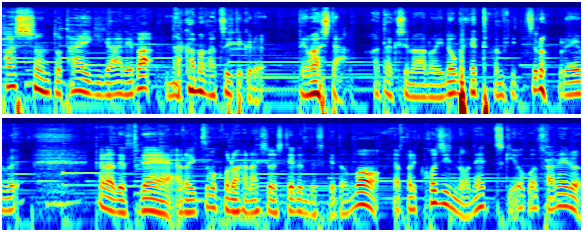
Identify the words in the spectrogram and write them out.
パッションと大義があれば仲間がついてくる。出ました。私のあのイノベーター3つのフレームからですね、あのいつもこの話をしてるんですけども、やっぱり個人のね、突き起こされる、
